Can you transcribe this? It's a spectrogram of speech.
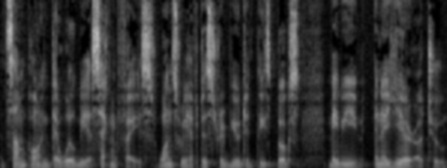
At some point, there will be a second phase, once we have distributed these books, maybe in a year or two.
